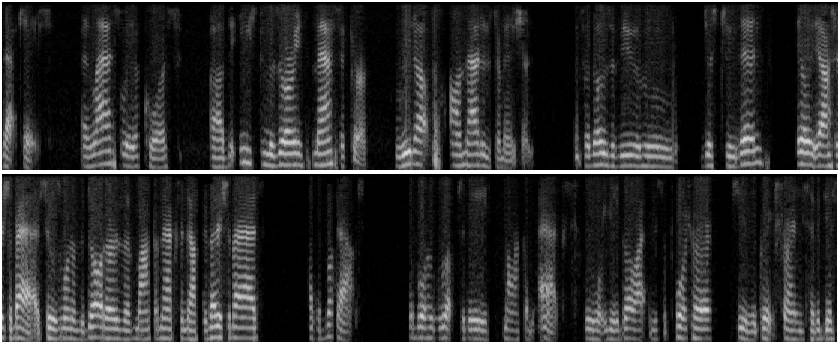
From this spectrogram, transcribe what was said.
that case. And lastly, of course, uh, the East Missouri Massacre. Read up on that information. And for those of you who just tuned in, Ilyasah Shabazz, who is one of the daughters of Malcolm X and Dr. Betty Shabazz, has a book out, The Boy Who Grew Up to Be Malcolm X. We want you to go out and support her. She is a great friend to the Gist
